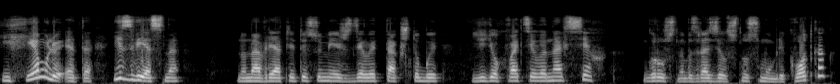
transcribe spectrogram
и хемулю это известно. Но навряд ли ты сумеешь сделать так, чтобы ее хватило на всех», — грустно возразил Снусмумрик. «Вот как?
